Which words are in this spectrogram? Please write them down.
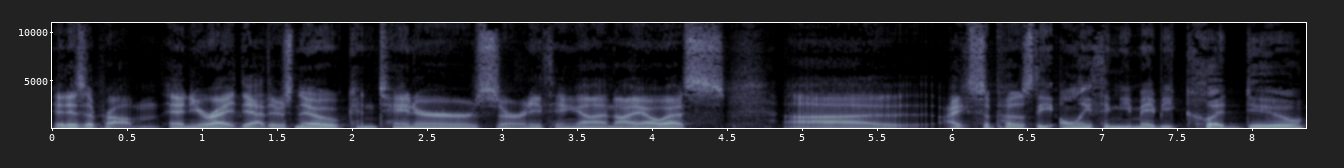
it is a problem. And you're right. Yeah, there's no containers or anything on iOS. Uh, I suppose the only thing you maybe could do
